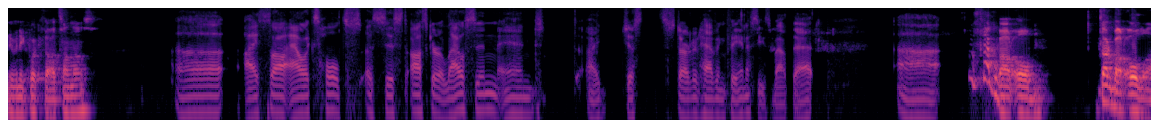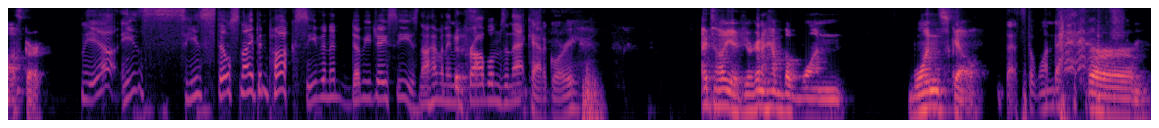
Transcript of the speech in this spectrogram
You have any quick thoughts on those? Uh, I saw Alex Holtz assist Oskar Olausson, and I just started having fantasies about that. Uh, Let's talk about old. Talk about old Oscar. yeah, he's he's still sniping pucks even at WJC. He's not having any problems in that category. I tell you, if you're gonna have the one one skill That's the one to have. for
